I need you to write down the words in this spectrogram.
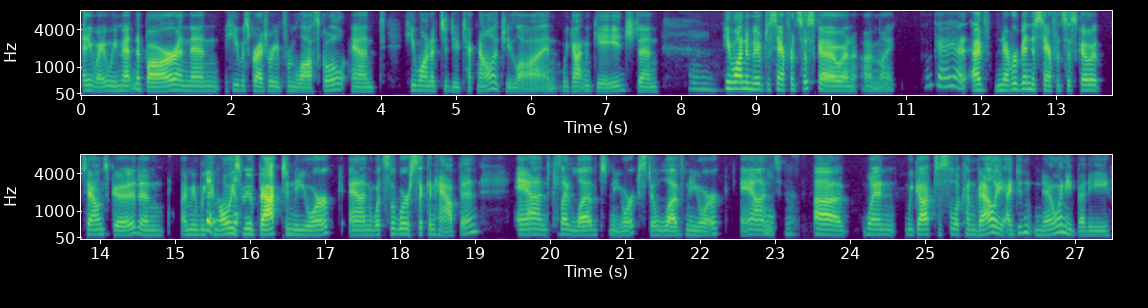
anyway we met in a bar, and then he was graduating from law school, and he wanted to do technology law, and we got engaged, and mm. he wanted to move to San Francisco, and I'm like. Okay, I, I've never been to San Francisco. It sounds good. And I mean, we can always move back to New York. And what's the worst that can happen? And because I loved New York, still love New York. And uh, when we got to Silicon Valley, I didn't know anybody.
